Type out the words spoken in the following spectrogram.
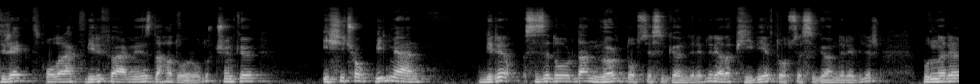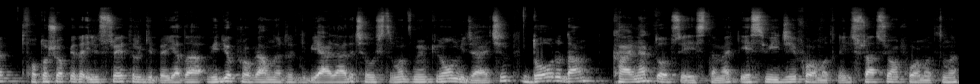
direkt olarak brief vermeniz daha doğru olur. Çünkü işi çok bilmeyen biri size doğrudan Word dosyası gönderebilir ya da PDF dosyası gönderebilir. Bunları Photoshop ya da Illustrator gibi ya da video programları gibi yerlerde çalıştırmanız mümkün olmayacağı için doğrudan kaynak dosyayı istemek, SVG formatını, illüstrasyon formatını,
